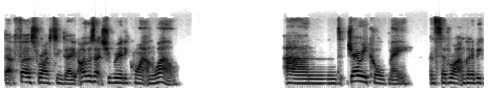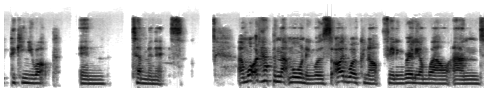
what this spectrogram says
that first writing day, I was actually really quite unwell. And Geri called me and said, Right, I'm going to be picking you up in 10 minutes. And what had happened that morning was I'd woken up feeling really unwell and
